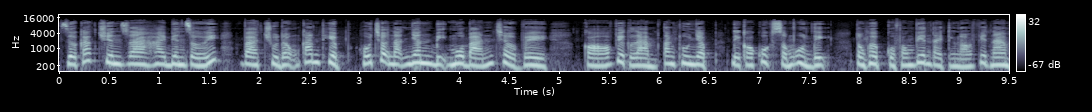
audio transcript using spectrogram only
giữa các chuyên gia hai biên giới và chủ động can thiệp, hỗ trợ nạn nhân bị mua bán trở về, có việc làm tăng thu nhập để có cuộc sống ổn định. Tổng hợp của phóng viên Đài tiếng nói Việt Nam.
